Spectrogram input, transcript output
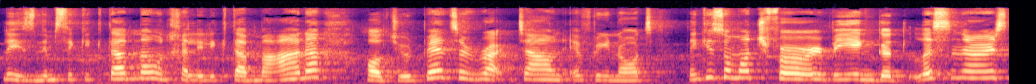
please نمسك كتابنا ونخلي الكتاب معانا hold your pens and write down every note thank you so much for being good listeners.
